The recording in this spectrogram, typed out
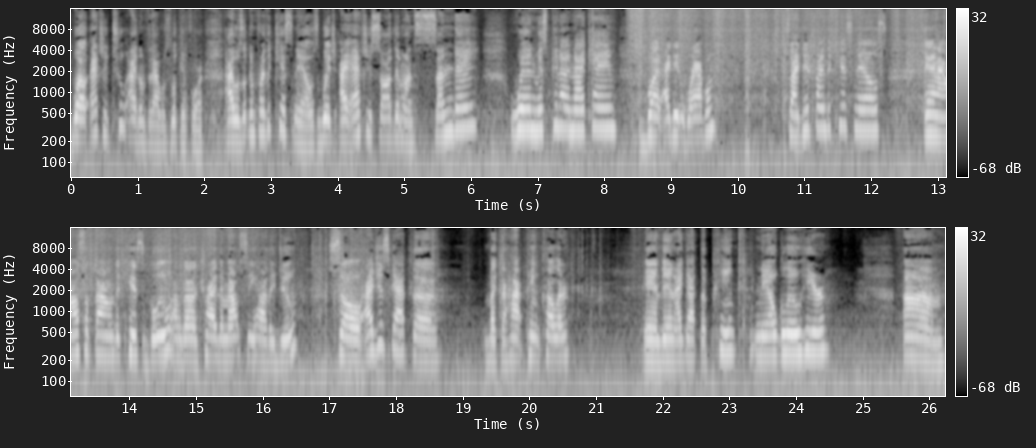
well, actually two items that I was looking for. I was looking for the Kiss Nails, which I actually saw them on Sunday when Miss Peanut and I came, but I didn't grab them. So I did find the Kiss Nails, and I also found the Kiss Glue. I'm going to try them out, see how they do. So I just got the like the hot pink color. And then I got the pink nail glue here. Um,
